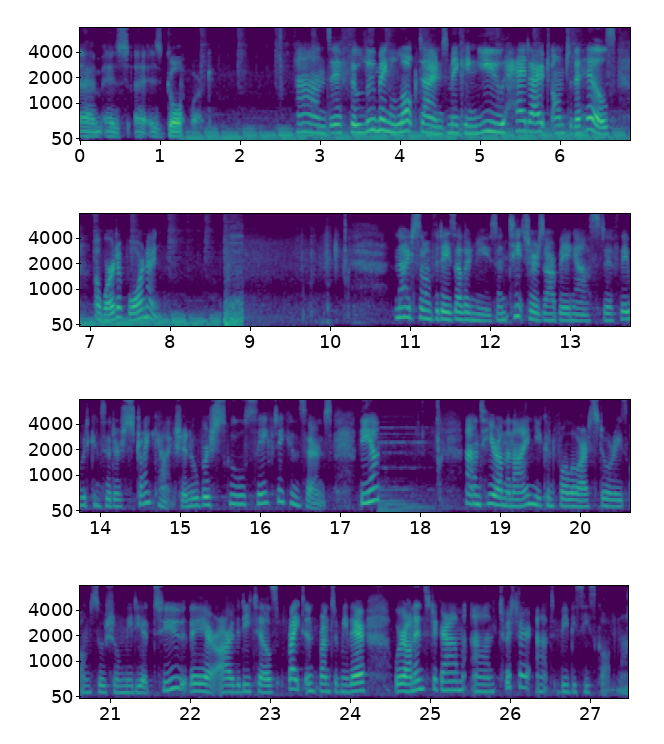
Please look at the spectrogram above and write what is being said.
um, is, uh, is gone work. And if the looming lockdown's making you head out onto the hills, a word of warning. Now to some of the day's other news, and teachers are being asked if they would consider strike action over school safety concerns. The and here on the Nine, you can follow our stories on social media too. There are the details right in front of me there. We're on Instagram and Twitter at BBC Scot 9.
